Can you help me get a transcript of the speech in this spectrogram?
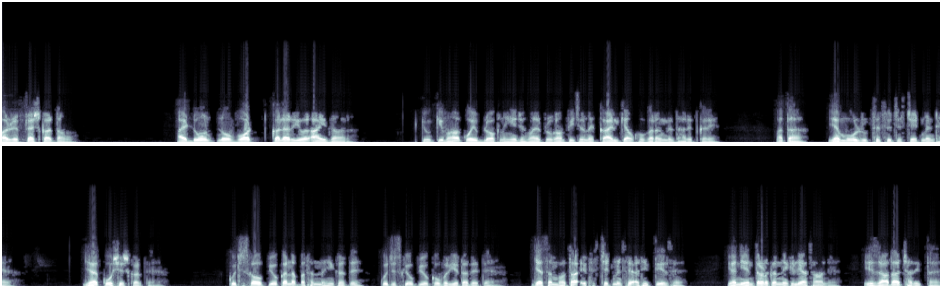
और रिफ्रेश करता हूँ। I don't know what colour your eyes are क्योंकि वहाँ कोई ब्लॉक नहीं है जो हमारे प्रोग्राम फीचर में काइल की आँखों का रंग निर्धारित करे। अतः यह मूल रूप से स्विच स्टेटमेंट है। यह कोशिश करते हैं। कुछ इसका उपयोग करना पसंद नहीं करते, कुछ इसके उपयोग को वरीयता देते हैं। यह संभवतः इफ़ स्टेटमेंट से अधिक तेज है। यह नियंत्रण करने के लिए आसान है। यह ज़्यादा अच्छा दिखता है।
